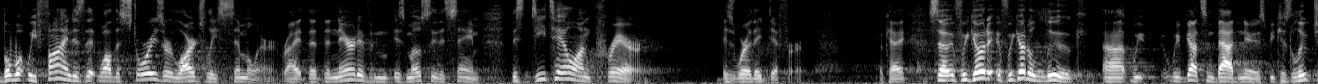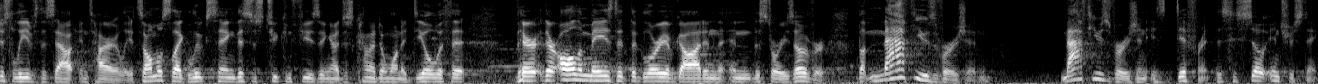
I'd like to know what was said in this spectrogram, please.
But what we find is that while the stories are largely similar right that the narrative is mostly the same this detail on prayer is where they differ okay? So if we go to if we go to luke uh, we, we've got some bad news because luke just leaves this out entirely. It's almost like luke's saying this is too confusing. I just kind of don't want to deal with it they're, they're all amazed at the glory of God and the, and the story's over. But Matthew's version, Matthew's version is different. This is so interesting.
